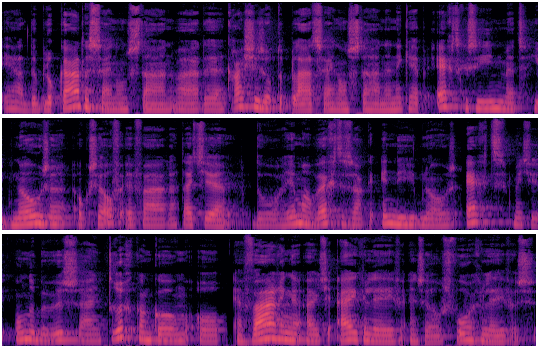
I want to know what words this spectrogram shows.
ja, de blokkades zijn ontstaan, waar de krasjes op de plaats zijn ontstaan. En ik heb echt gezien met hypnose, ook zelf ervaren, dat je door helemaal weg te zakken in die hypnose, echt met je onderbewustzijn terug kan komen op ervaringen uit je eigen leven en zelfs vorige levens.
